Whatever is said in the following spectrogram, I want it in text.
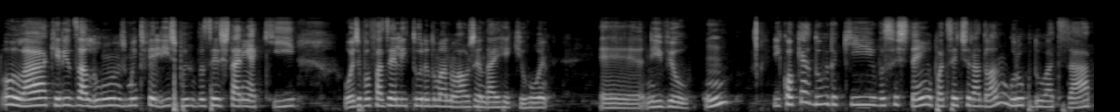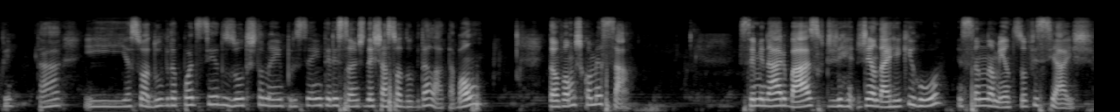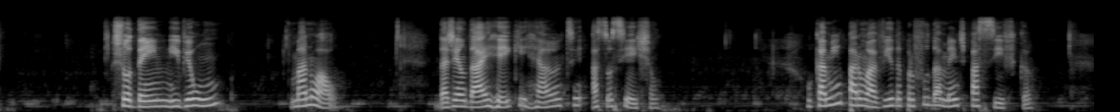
Olá, queridos alunos, muito feliz por vocês estarem aqui. Hoje eu vou fazer a leitura do manual Jendai Reikyo, é, nível 1. E qualquer dúvida que vocês tenham pode ser tirada lá no grupo do WhatsApp, tá? E a sua dúvida pode ser dos outros também, por isso é interessante deixar sua dúvida lá, tá bom? Então vamos começar. Seminário Básico de Jendai Reikyo, Ensinamentos Oficiais. Shoden nível 1, manual da Jendai Reiki Health Association. O caminho para uma vida profundamente pacífica.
